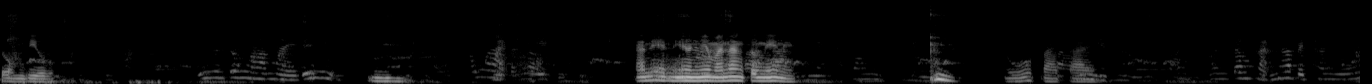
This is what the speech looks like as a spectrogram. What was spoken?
ชมวิวอุ๊ยมันต้องมาใหม่ด้วยนี่อืมต้องมาอีกอันนี้นี่อันนี้มานั่งตรงนี้นี่โอ้ปลาตายมันต้องหันหน้าไปทางนู้น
